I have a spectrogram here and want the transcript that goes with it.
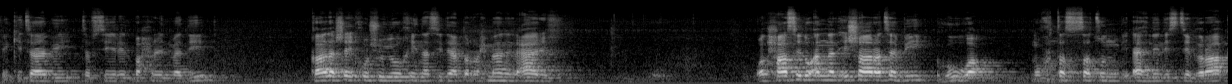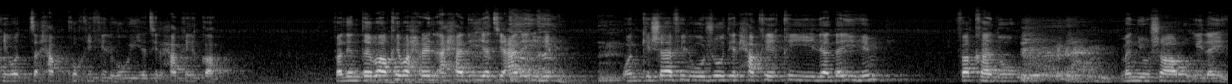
في كتاب تفسير البحر المديد. قال شيخ شيوخنا سيدي عبد الرحمن العارف والحاصل أن الإشارة ب هو مختصة بأهل الاستغراق والتحقق في الهوية الحقيقة. فلانطباق بحر الأحدية عليهم وانكشاف الوجود الحقيقي لديهم فقدوا من يشار إليه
